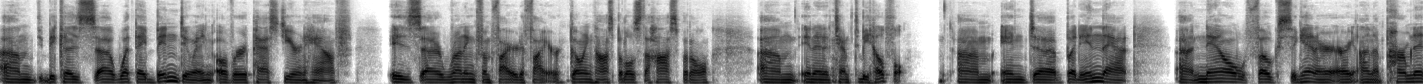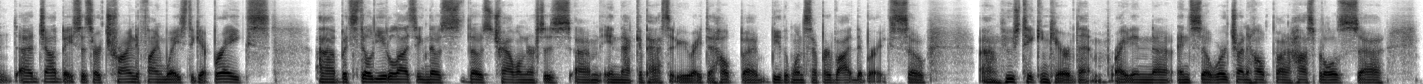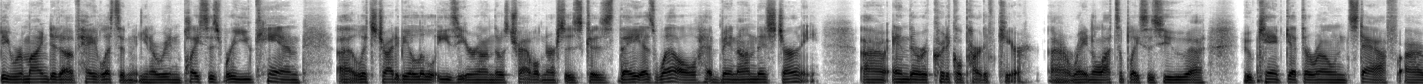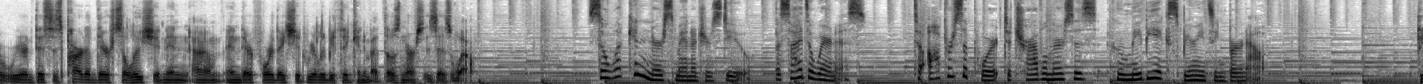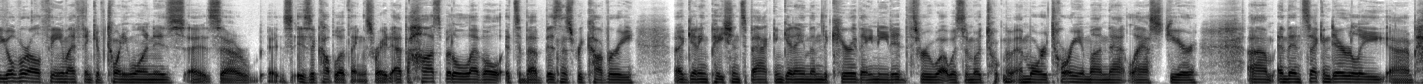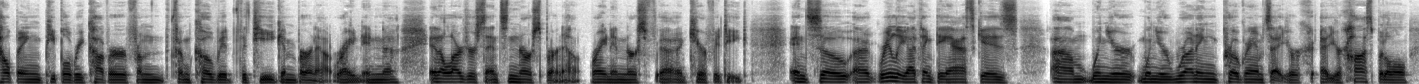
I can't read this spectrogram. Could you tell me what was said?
Um, because uh, what they've been doing over the past year and a half is uh, running from fire to fire, going hospitals to hospital um, in an attempt to be helpful. Um, and uh, but in that, uh, now folks again are, are on a permanent uh, job basis are trying to find ways to get breaks. Uh, but still utilizing those those travel nurses um, in that capacity, right, to help uh, be the ones that provide the breaks. So uh, who's taking care of them, right? And uh, and so we're trying to help uh, hospitals uh, be reminded of, hey, listen, you know, in places where you can, uh, let's try to be a little easier on those travel nurses because they as well have been on this journey, and they're a critical part of care, right? In lots of places who who can't get their own staff, where this is part of their solution, and um, and therefore they should really be thinking about those nurses as well. So, what can nurse managers do besides awareness? To offer support to travel nurses who may be experiencing burnout the overall theme I think of 21 is is, uh, is, is a couple of things, right? At the hospital level, it's about business recovery, uh, getting patients back and getting them the care they needed through what was a, a moratorium on that last year, um, and then secondarily uh, helping people recover from from COVID fatigue and burnout, right? In uh, in a larger sense, nurse burnout, right, and nurse uh, care fatigue. And so, uh, really, I think the ask is um, when you're when you're running programs at your at your hospital,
